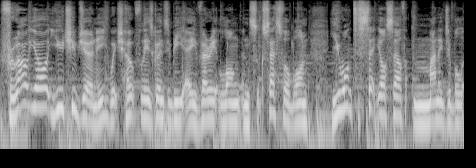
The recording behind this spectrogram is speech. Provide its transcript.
Throughout your YouTube journey, which hopefully is going to be a very long and successful one, you want to set yourself manageable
